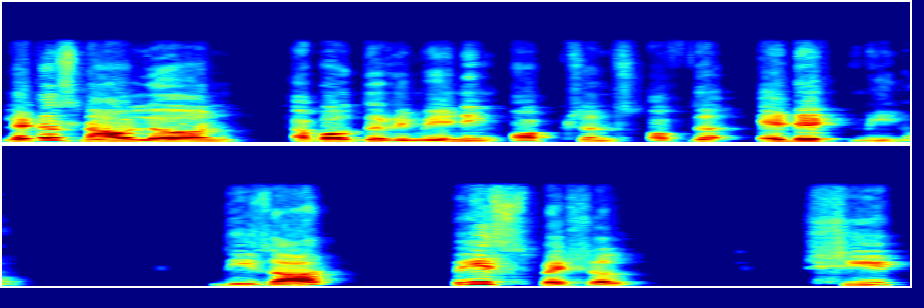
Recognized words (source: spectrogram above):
Let us now learn about the remaining options of the edit menu. These are paste special, sheet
